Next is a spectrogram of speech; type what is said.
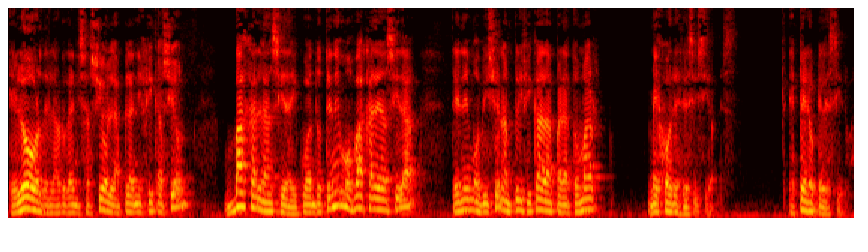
El orden, la organización, la planificación bajan la ansiedad y cuando tenemos baja de ansiedad, tenemos visión amplificada para tomar mejores decisiones. Espero que les sirva.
